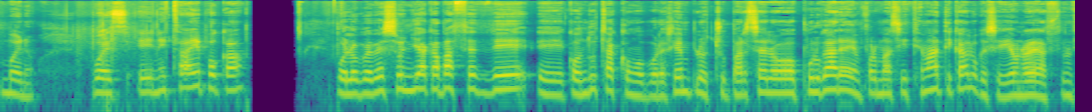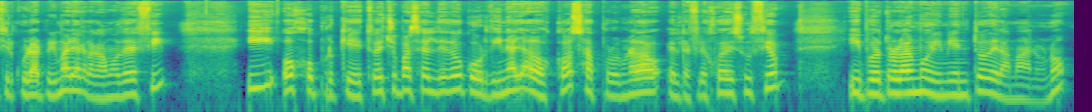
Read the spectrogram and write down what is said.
Bueno, pues en esta época pues los bebés son ya capaces de eh, conductas como, por ejemplo, chuparse los pulgares en forma sistemática, lo que sería una reacción circular primaria, que lo acabamos de decir. Y ojo, porque esto de chuparse el dedo coordina ya dos cosas. Por un lado, el reflejo de succión y por otro lado, el movimiento de la mano, ¿no?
